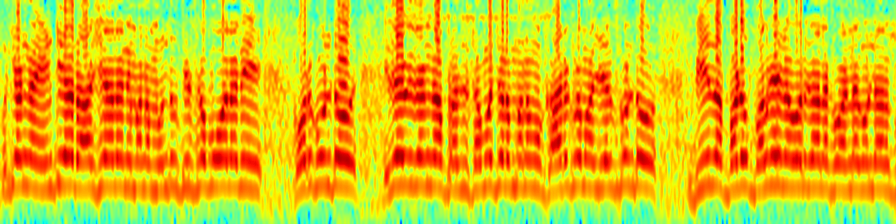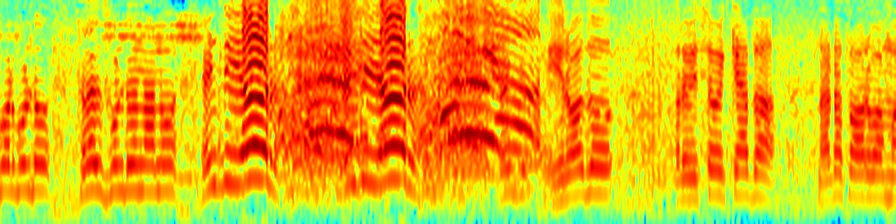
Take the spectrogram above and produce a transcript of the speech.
ముఖ్యంగా ఎన్టీఆర్ ఆశయాలని మనం ముందుకు తీసుకుపోవాలని కోరుకుంటూ ఇదే విధంగా ప్రతి సంవత్సరం మనము కార్యక్రమాలు చేసుకుంటూ బీద బడు బలహీన వర్గాలకు అండగుండాలని కోరుకుంటూ సెలవుకుంటున్నాను ఎన్టీఆర్! ఎన్టీఆర్! ఈరోజు మరి విశ్వవిఖ్యాత నట సౌరవమ్మ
